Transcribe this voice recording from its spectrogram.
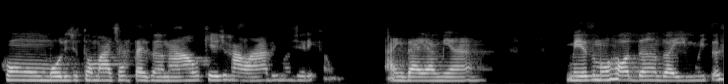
com molho de tomate artesanal, queijo ralado e manjericão. Ainda é a minha, mesmo rodando aí muitas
